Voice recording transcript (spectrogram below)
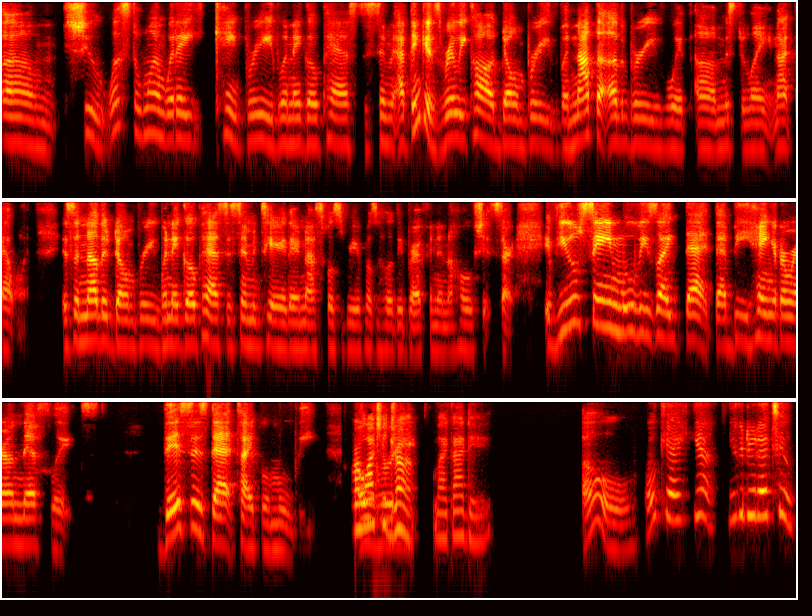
um shoot, what's the one where they can't breathe when they go past the cemetery? I think it's really called Don't Breathe, but not the other breathe with um Mr. Lane, not that one. It's another Don't Breathe. When they go past the cemetery, they're not supposed to breathe, supposed to hold their breath, and then the whole shit start. If you've seen movies like that that be hanging around Netflix, this is that type of movie. or watch it Over- drunk, like I did. Oh, okay. Yeah, you can do that too.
